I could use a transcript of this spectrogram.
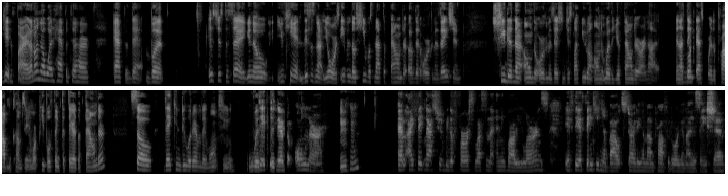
getting fired. I don't know what happened to her after that, but it's just to say, you know, you can't. This is not yours. Even though she was not the founder of that organization, she did not own the organization, just like you don't own it, whether you're founder or not. And I think that's where the problem comes in, where people think that they're the founder, so they can do whatever they want to with they, the, they're the owner. Mm-hmm. And I think that should be the first lesson that anybody learns if they're thinking about starting a nonprofit organization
